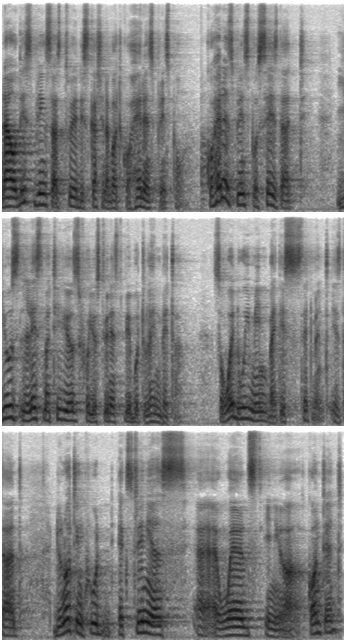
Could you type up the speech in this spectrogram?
Now this brings us to a discussion about coherence principle. Coherence principle says that use less materials for your students to be able to learn better. So what do we mean by this statement is that do not include extraneous uh, words in your content,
